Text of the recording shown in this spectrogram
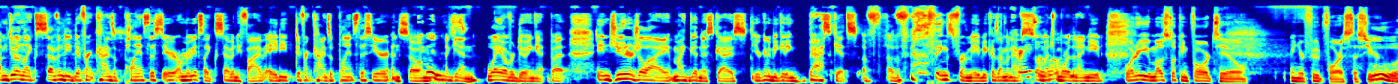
I'm doing like 70 different kinds of plants this year, or maybe it's like 75, 80 different kinds of plants this year. And so I'm Goodness. again way overdoing it. But in June or July, my goodness, guys, you're going to be getting baskets of, of things from me because I'm going to have Praise so much Lord. more than I need. What are you most looking forward to in your food forest this year? Ooh.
